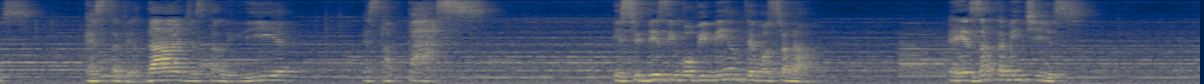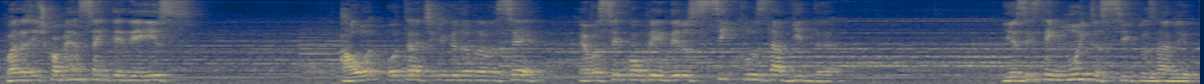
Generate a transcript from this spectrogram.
isso. Esta verdade, esta alegria, esta paz esse desenvolvimento emocional. É exatamente isso. Quando a gente começa a entender isso, a outra dica que eu dou para você é você compreender os ciclos da vida. E existem muitos ciclos na vida.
